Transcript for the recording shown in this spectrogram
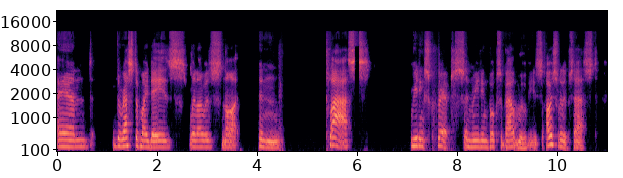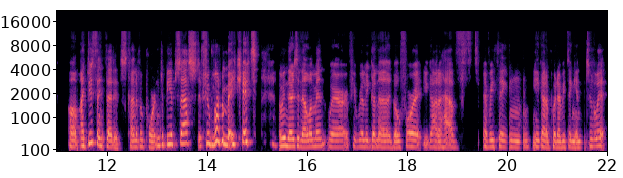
and the rest of my days when I was not in class reading scripts and reading books about movies. I was really obsessed. Um, I do think that it's kind of important to be obsessed if you want to make it. I mean, there's an element where if you're really going to go for it, you got to have everything, you got to put everything into it.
